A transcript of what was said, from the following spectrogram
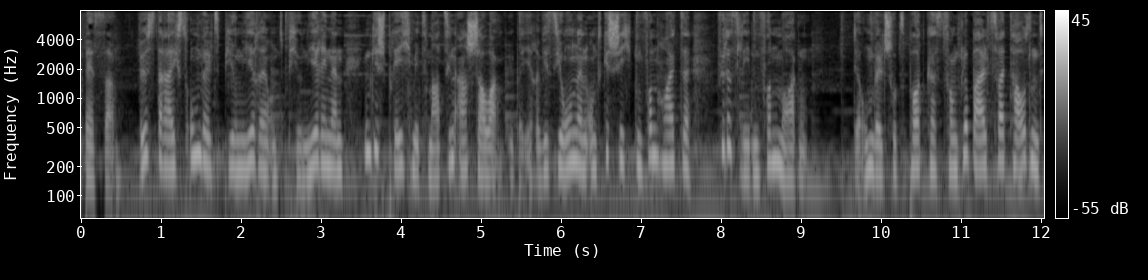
besser. Österreichs Umweltpioniere und Pionierinnen im Gespräch mit Martin Aschauer über ihre Visionen und Geschichten von heute für das Leben von morgen. Der Umweltschutz-Podcast von Global 2000,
